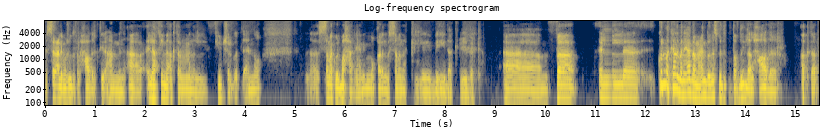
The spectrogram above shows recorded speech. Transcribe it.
السلعة اللي موجودة في الحاضر كثير أهم من آه لها قيمة أكثر من ال future good لأنه السمك بالبحر يعني بمقارنه بالسمك اللي بإيدك. بإيدك. آه ف كل ما كان البني آدم عنده نسبة التفضيل للحاضر أكثر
